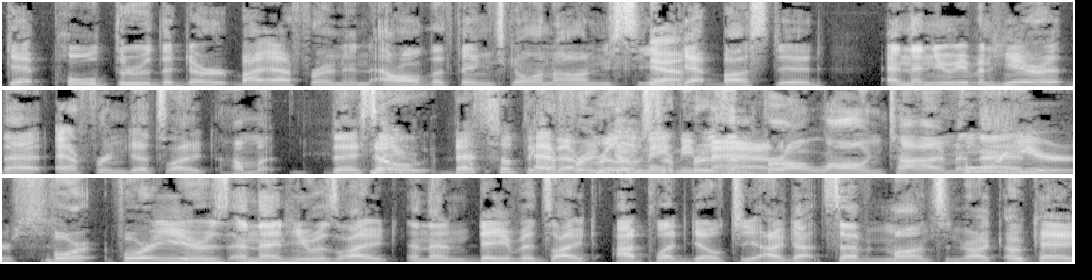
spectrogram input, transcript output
get pulled through the dirt by Efraim and all the things going on. You see Yeah. him get busted, and then you even hear it that Efraim gets like how much? They say no, that's something Efraim that really goes made to me prison mad. for a long time. And Four then years. Four four years, and then he was like, and then David's like, I pled guilty. I got seven months, and you're like, okay,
